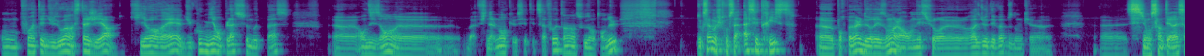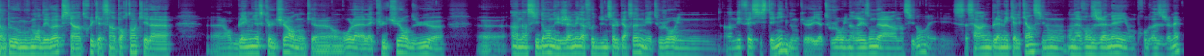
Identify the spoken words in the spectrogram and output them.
ont pointé du doigt un stagiaire qui aurait du coup mis en place ce mot de passe euh, en disant euh, bah, finalement que c'était de sa faute, hein, sous-entendu. Donc ça, moi, je trouve ça assez triste euh, pour pas mal de raisons. Alors, on est sur Radio DevOps, donc si on s'intéresse un peu au mouvement DevOps, il y a un truc assez important qui est la blameless culture, donc en gros la, culture du un incident n'est jamais la faute d'une seule personne, mais toujours un effet systémique. Donc euh, il y a toujours une raison derrière un incident et ça sert à rien de blâmer quelqu'un, sinon on n'avance jamais et on progresse jamais.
